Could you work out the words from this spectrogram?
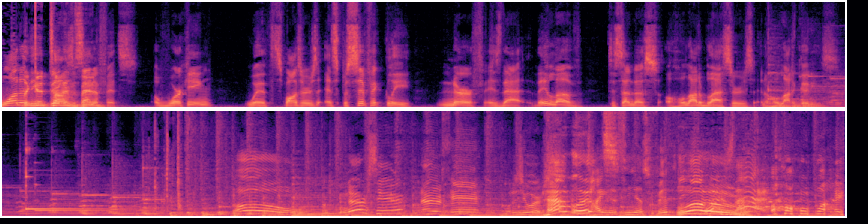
One of The the, good biggest times, dude. benefits of working with sponsors and specifically Nerf is that they love to send us a whole lot of blasters and a whole lot of goodies. Oh, Nerf's here. Nerf's here. What is yours? Hamlinz. Titan CS50. Whoa. What is that? Oh my.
